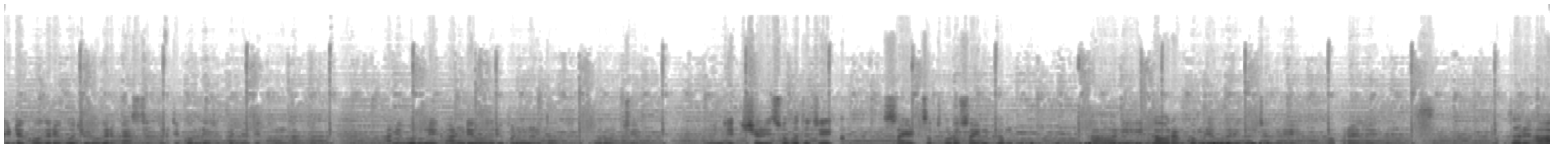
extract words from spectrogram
कीटक वगैरे गोचिड वगैरे काय असतील तर ती कोंबड्याची पिल्लं ते खाऊन टाकतात. आणि वरून एक अंडे वगैरे पण मिळतात रोजचे. म्हणजे शेळीसोबतच एक साईडचं थोडंसं इन्कम आणि गावरान कोंबडी वगैरे घरच्या घरी वापरायला येते. तर हा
